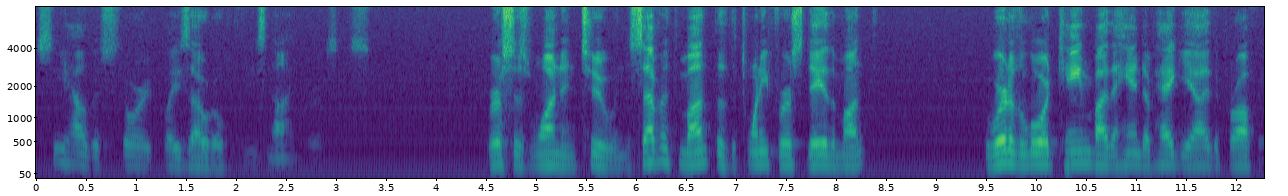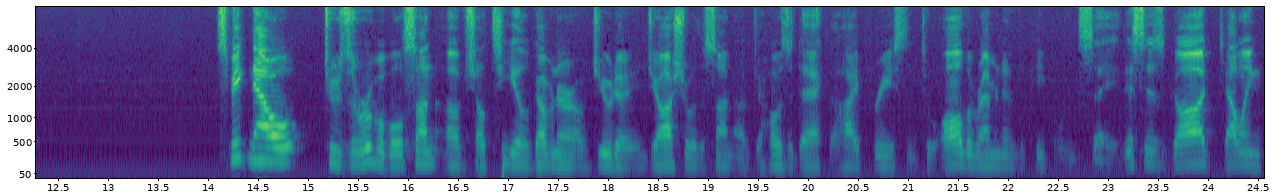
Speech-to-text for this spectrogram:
See how this story plays out over these nine verses. Verses 1 and 2. In the seventh month of the 21st day of the month, the word of the Lord came by the hand of Haggai the prophet. Speak now to Zerubbabel, son of Shaltiel, governor of Judah, and Joshua, the son of Jehozadak, the high priest, and to all the remnant of the people, and say, This is God telling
